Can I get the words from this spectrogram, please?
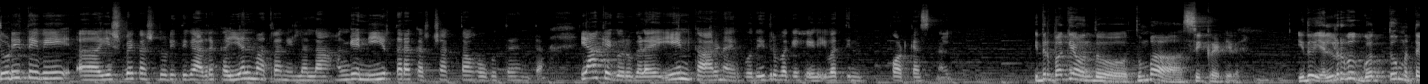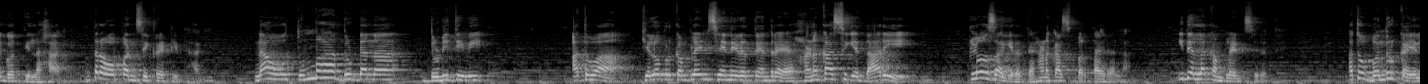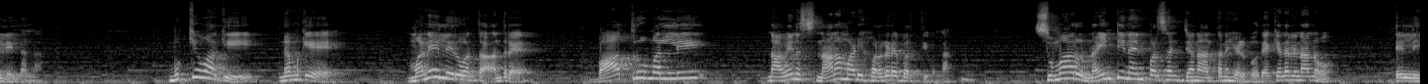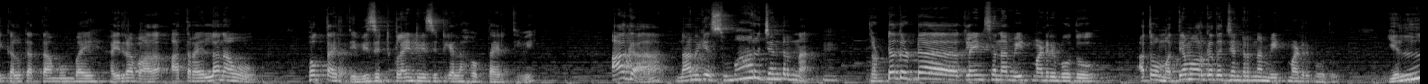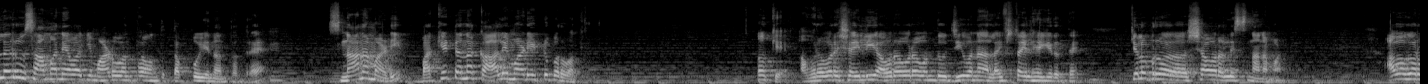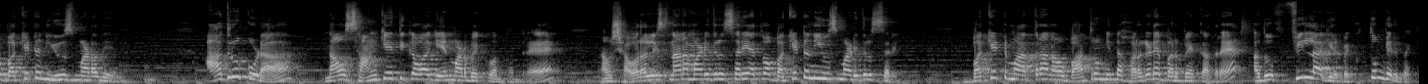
ದುಡಿತೀವಿ ಎಷ್ಟು ಬೇಕಷ್ಟು ದುಡಿತೀವಿ, ಆದರೆ ಕೈಯಲ್ಲಿ ಮಾತ್ರ ನಿಲ್ಲಲ್ಲ. ಹಾಗೆ ನೀರು ಥರ ಖರ್ಚಾಗ್ತಾ ಹೋಗುತ್ತೆ ಅಂತ. ಯಾಕೆ ಗುರುಗಳೇ? ಏನು ಕಾರಣ ಇರ್ಬೋದು? ಇದ್ರ ಬಗ್ಗೆ ಹೇಳಿ ಇವತ್ತಿನ ಪಾಡ್ಕಾಸ್ಟ್ನಲ್ಲಿ ಇದ್ರ ಬಗ್ಗೆ ಒಂದು ತುಂಬ ಸೀಕ್ರೆಟ್ ಇದೆ. ಇದು ಎಲ್ರಿಗೂ ಗೊತ್ತು ಮತ್ತು ಗೊತ್ತಿಲ್ಲ ಹಾಗೆ. ಒಂಥರ ಓಪನ್ ಸೀಕ್ರೆಟ್ ಇದ್ದ ಹಾಗೆ. ನಾವು ತುಂಬ ದುಡ್ಡನ್ನು ದುಡಿತೀವಿ, ಅಥವಾ ಕೆಲವೊಬ್ರು ಕಂಪ್ಲೇಂಟ್ಸ್ ಏನಿರುತ್ತೆ ಅಂದರೆ ಹಣಕಾಸಿಗೆ ದಾರಿ ಕ್ಲೋಸ್ ಆಗಿರುತ್ತೆ, ಹಣಕಾಸು ಬರ್ತಾ ಇರಲ್ಲ. ಇದೆಲ್ಲ ಕಂಪ್ಲೇಂಟ್ಸ್ ಇರುತ್ತೆ. ಅಥವಾ ಬಂದರೂ ಕೈಯಲ್ಲಿ ನಿಲ್ಲಲ್ಲ. ಮುಖ್ಯವಾಗಿ ನಮಗೆ ಮನೆಯಲ್ಲಿರುವಂಥ ಅಂದರೆ ಬಾತ್ರೂಮಲ್ಲಿ ನಾವೇನು ಸ್ನಾನ ಮಾಡಿ ಹೊರಗಡೆ ಬರ್ತೀವಲ್ಲ? ಸುಮಾರು ನೈಂಟಿ ನೈನ್ ಪರ್ಸೆಂಟ್ ಜನ ಅಂತಲೇ ಹೇಳ್ಬೋದು. ಯಾಕೆಂದರೆ ನಾನು ಡೆಲ್ಲಿ ಕಲ್ಕತ್ತಾ ಮುಂಬೈ ಹೈದರಾಬಾದ್ ಆ ಥರ ಎಲ್ಲ ನಾವು ಹೋಗ್ತಾ ಇರ್ತೀವಿ. ವಿಸಿಟ್ ಕ್ಲೈಂಟ್ ವಿಸಿಟ್ಗೆಲ್ಲ ಹೋಗ್ತಾ ಇರ್ತೀವಿ. ಆಗ ನನಗೆ ಸುಮಾರು ಜನರನ್ನ ದೊಡ್ಡ ದೊಡ್ಡ ಕ್ಲೈಂಟ್ಸನ್ನು ಮೀಟ್ ಮಾಡಿರ್ಬೋದು ಅಥವಾ ಮಧ್ಯಮ ವರ್ಗದ ಜನರನ್ನ ಮೀಟ್ ಮಾಡಿರ್ಬೋದು. ಎಲ್ಲರೂ ಸಾಮಾನ್ಯವಾಗಿ ಮಾಡುವಂಥ ಒಂದು ತಪ್ಪು ಏನು ಅಂತಂದರೆ ಸ್ನಾನ ಮಾಡಿ ಬಕೆಟನ್ನು ಖಾಲಿ ಮಾಡಿ ಇಟ್ಟು ಬರುವಂಥದ್ದು ಓಕೆ ಅವರವರ ಶೈಲಿ, ಅವರವರ ಒಂದು ಜೀವನ ಲೈಫ್ ಸ್ಟೈಲ್ ಹೇಗಿರುತ್ತೆ? ಕೆಲವೊಬ್ಬರು ಶವರಲ್ಲಿ ಸ್ನಾನ ಮಾಡ್ತಾರೆ. ಆವಾಗ ಅವರು ಬಕೆಟನ್ನು ಯೂಸ್ ಮಾಡೋದೇ ಇಲ್ಲ. ಆದರೂ ಕೂಡ ನಾವು ಸಾಂಕೇತಿಕವಾಗಿ ಏನು ಮಾಡಬೇಕು ಅಂತಂದರೆ, ನಾವು ಶವರಲ್ಲಿ ಸ್ನಾನ ಮಾಡಿದರೂ ಸರಿ ಅಥವಾ ಬಕೆಟನ್ನು ಯೂಸ್ ಮಾಡಿದರೂ ಸರಿ ಬಕೆಟ್ ಮಾತ್ರ ನಾವು ಬಾತ್ರೂಮಿಂದ ಹೊರಗಡೆ ಬರಬೇಕಾದ್ರೆ ಅದು ಫಿಲ್ ಆಗಿರಬೇಕು, ತುಂಬಿರಬೇಕು.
